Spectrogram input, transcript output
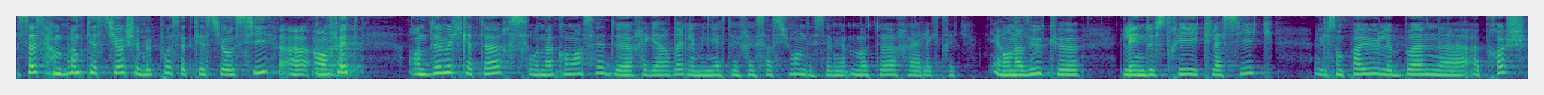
Ça, c'est une bonne question. Je me pose cette question aussi. Euh, en fait, en 2014, on a commencé de regarder la miniaturisation de ces moteurs électriques. Et on a vu que l'industrie classique, ils n'ont pas eu les bonnes euh, approches,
